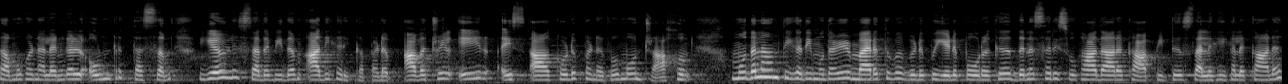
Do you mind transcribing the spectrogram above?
சமூக நலன்கள் ஒன்று தசம் ஏழு சதவீதம் அதிகரிக்கப்படும். அவற்றில் ஏர் எஸ் ஆ கொடுப்பனவும் ஒன்றாகும். முதலாம் திகதி முதல் மருத்துவ விடுப்பு எடுப்போருக்கு தினசரி சுகாதார காப்பீட்டு சலுகைகளுக்கான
